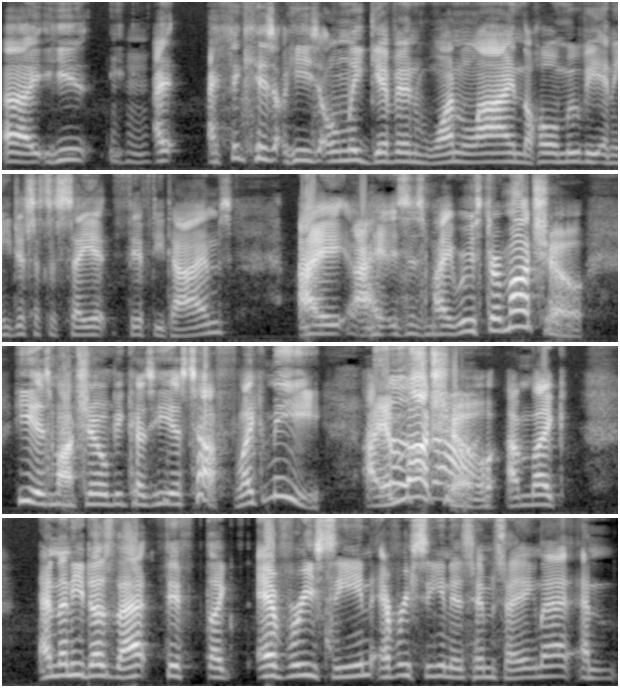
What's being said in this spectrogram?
Uh, he, I. I think his he's only given one line the whole movie, and he just has to say it fifty times. I, I this is my rooster macho. He is macho because he is tough, like me. I am macho. strong. I'm like, and then he does that fifth like every scene every scene is him saying that and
